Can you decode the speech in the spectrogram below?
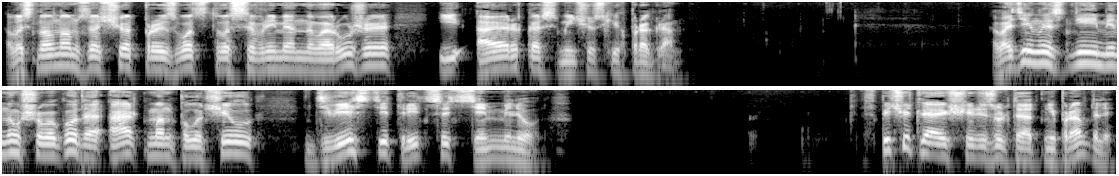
в основном за счет производства современного оружия и аэрокосмических программ. В один из дней минувшего года Альтман получил 237 миллионов. Впечатляющий результат, не правда ли?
